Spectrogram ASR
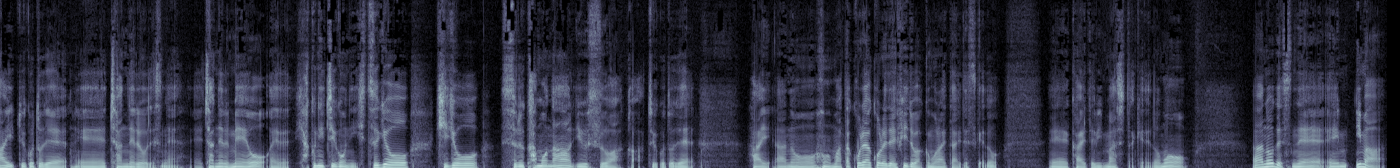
はい。ということで、えー、チャンネルをですね、チャンネル名を、えー、100日後に失業、起業するかもな、ユースワーカーということで、はい。あのー、またこれはこれでフィードバックもらいたいですけど、えー、変えてみましたけれども、あのですね、えー、今、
